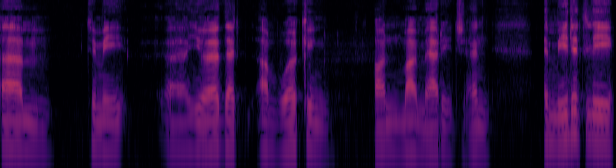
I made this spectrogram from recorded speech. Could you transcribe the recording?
um, to me, uh, you heard that I'm working on my marriage, and immediately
